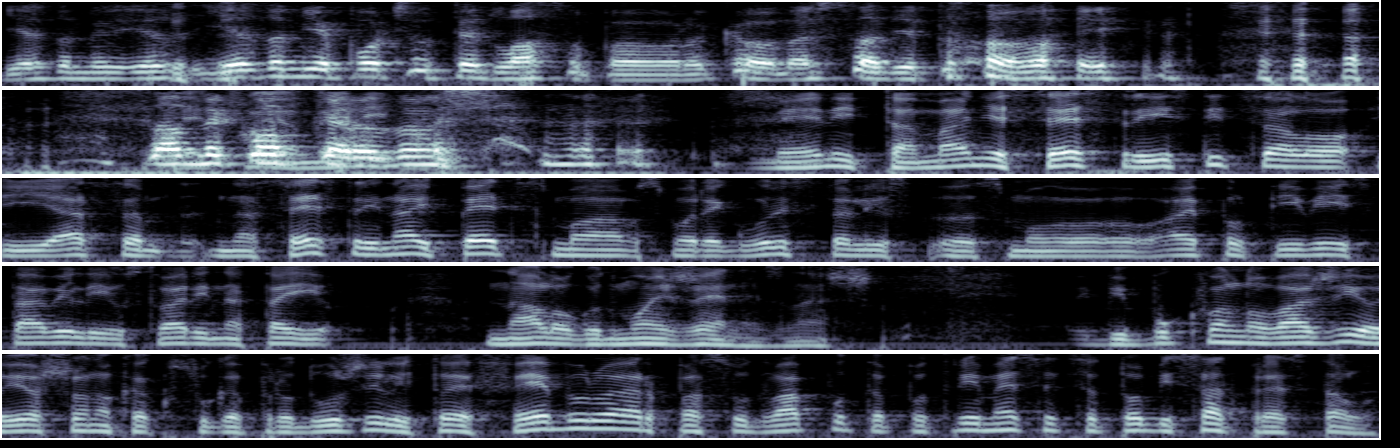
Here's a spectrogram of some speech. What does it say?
Jes da, mi, jes, jes da mi je počeo Ted Lasso, pa ono, kao, naš, sad je to, ovaj, sad me kopka, razumeš? meni tamanje sestri isticalo i ja sam, na sestri na iPad smo, smo regulisali, smo Apple TV stavili u stvari na taj nalog od moje žene, znaš bi bukvalno važio još ono kako su ga produžili, to je februar, pa su dva puta po tri meseca, to bi sad prestalo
